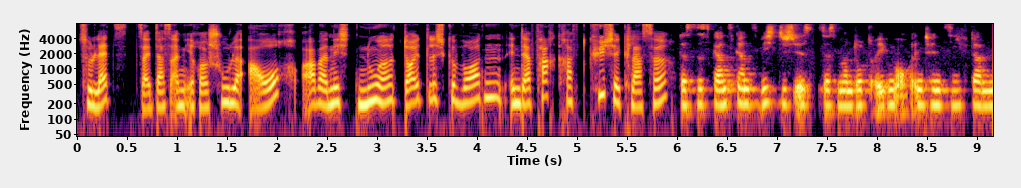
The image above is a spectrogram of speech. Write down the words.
Zuletzt sei das an ihrer Schule auch, aber nicht nur deutlich geworden in der Fachkraft Küche-Klasse. Dass das ganz, ganz wichtig ist, dass man dort eben auch intensiv dann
